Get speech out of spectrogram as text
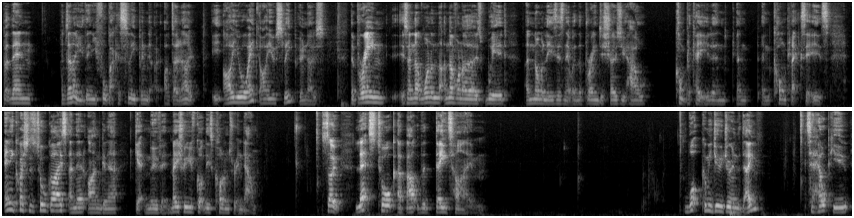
but then I don't know. Then you fall back asleep, and I don't know. Are you awake? Are you asleep? Who knows? The brain is another one. Another one of those weird anomalies, isn't it? Where the brain just shows you how complicated and and, and complex it is. Any questions at all, guys? And then I'm gonna get moving. Make sure you've got these columns written down. So let's talk about the daytime. What can we do during the day? To help you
